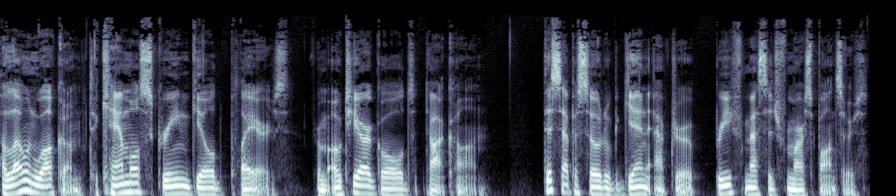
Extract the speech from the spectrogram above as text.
Hello and welcome to Camel Screen Guild Players from OTRGold.com. This episode will begin after a brief message from our sponsors.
